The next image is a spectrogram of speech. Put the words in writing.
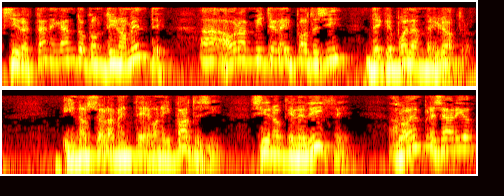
si lo está negando continuamente? Ah, ahora admite la hipótesis de que puedan venir otros. Y no solamente es una hipótesis, sino que le dice a los empresarios,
